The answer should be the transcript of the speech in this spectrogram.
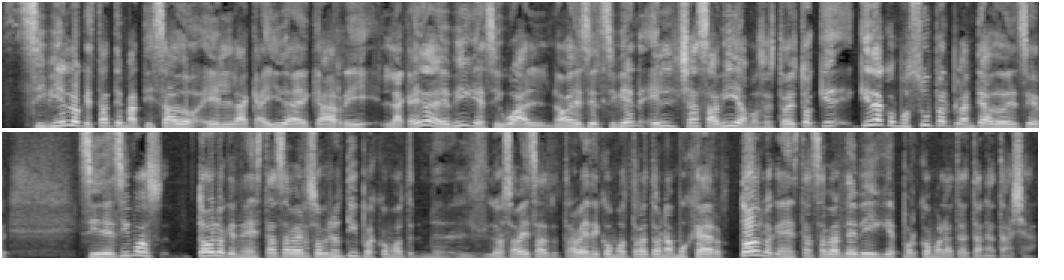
si bien lo que está tematizado es la caída de Carrie, la caída de Big es igual, ¿no? Es decir, si bien él ya sabíamos esto, esto que- queda como súper planteado. Es decir, si decimos todo lo que necesitas saber sobre un tipo es como tr- lo sabes a través de cómo trata a una mujer, todo lo que necesitas saber de Big es por cómo la trata Natalia.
